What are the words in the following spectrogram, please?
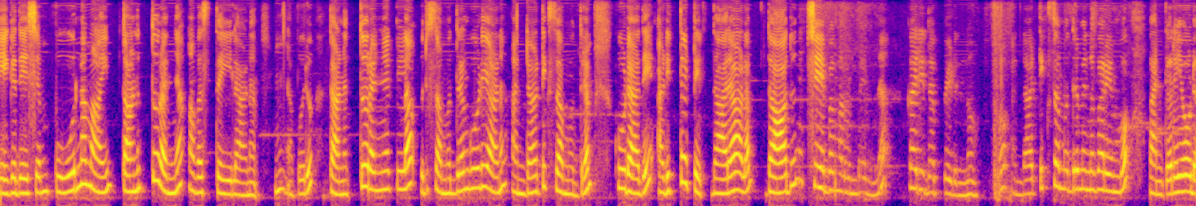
ഏകദേശം പൂർണമായും തണുത്തുറഞ്ഞ അവസ്ഥയിലാണ്. അപ്പോൾ ഒരു തണുത്തുറഞ്ഞിട്ടുള്ള ഒരു സമുദ്രം കൂടിയാണ് അന്റാർട്ടിക് സമുദ്രം. കൂടാതെ അടിത്തട്ടിൽ ധാരാളം ധാതു നിക്ഷേപങ്ങളുണ്ട് എന്ന് കരുതപ്പെടുന്നു. അപ്പോൾ അന്റാർട്ടിക് സമുദ്രം എന്ന് പറയുമ്പോൾ വൻകരയോട്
